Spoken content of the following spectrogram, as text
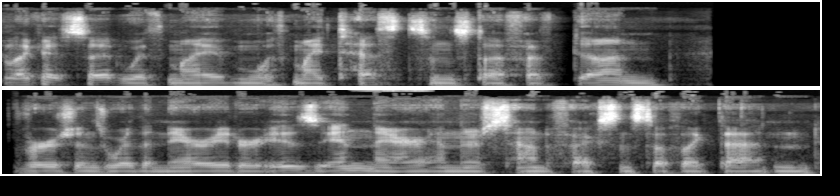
like I said with my with my tests and stuff. I've done versions where the narrator is in there and there's sound effects and stuff like that. And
